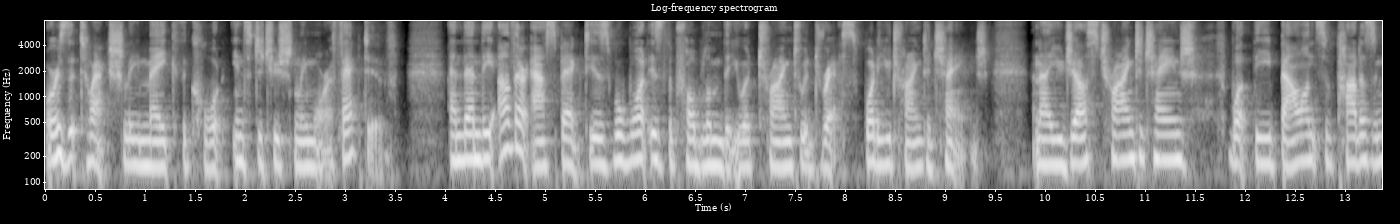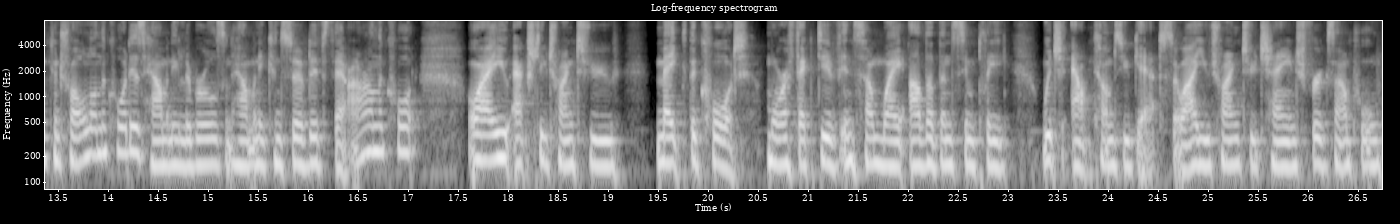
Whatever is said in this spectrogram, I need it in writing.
or is it to actually make the court institutionally more effective? And then the other aspect is, well, what is the problem that you are trying to address? What are you trying to change? And are you just trying to change what the balance of partisan control on the court is, how many liberals and how many conservatives there are on the court? Or are you actually trying to make the court more effective in some way other than simply which outcomes you get? So are you trying to change, for example,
